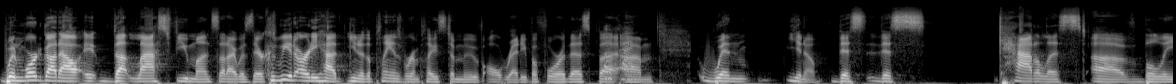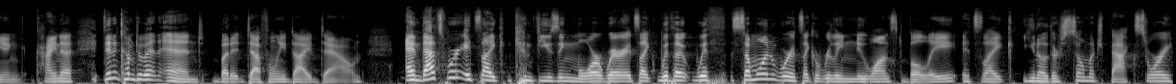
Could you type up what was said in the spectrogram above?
when word got out it, that last few months that I was there, because we had already had, you know, the plans were in place to move already before this, but Okay. um, when you know this this catalyst of bullying kind of didn't come to an end but it definitely died down and that's where it's like confusing more where it's like with a with someone where it's like a really nuanced bully it's like you know there's so much backstory.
